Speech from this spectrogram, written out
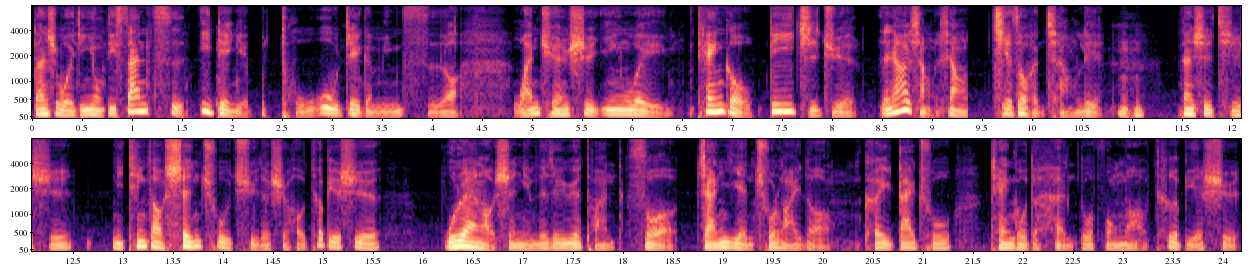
但是我已经用第三次，一点也不突兀这个名词哦，完全是因为 Tango 第一直觉，人家会想象节奏很强烈，嗯哼，但是其实你听到深处去的时候，特别是。吴瑞然老师，你们的这个乐团所展演出来的，可以带出 Tango 的很多风貌，特别是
